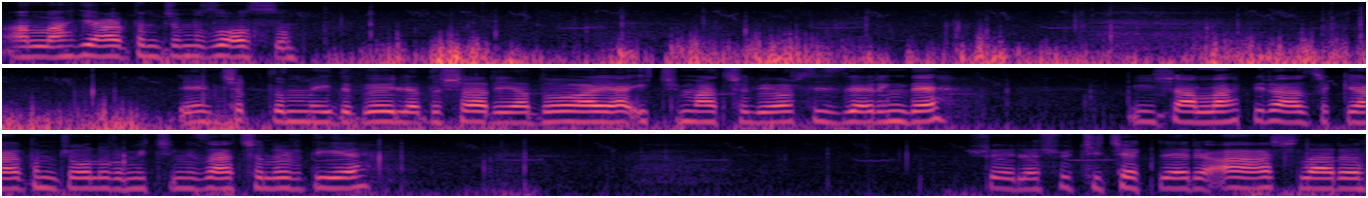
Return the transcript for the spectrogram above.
Allah yardımcımız olsun. Ben çıktım mıydı böyle dışarıya doğaya içim açılıyor. Sizlerin de inşallah birazcık yardımcı olurum içiniz açılır diye. Şöyle şu çiçekleri, ağaçları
